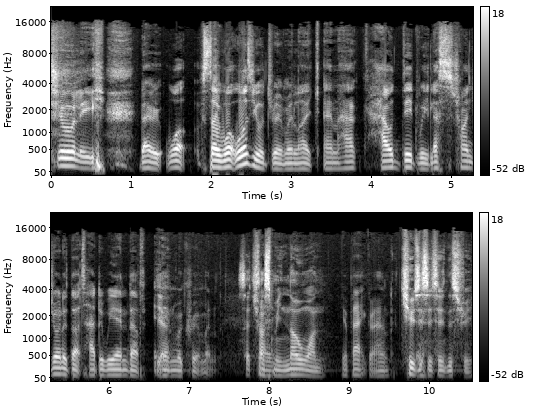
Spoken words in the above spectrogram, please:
surely. No, what? So, what was your dream, and like, and how? How did we? Let's try and join the dots. How did we end up Yeah. in recruitment? So trust me, no one Your background. chooses this industry.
